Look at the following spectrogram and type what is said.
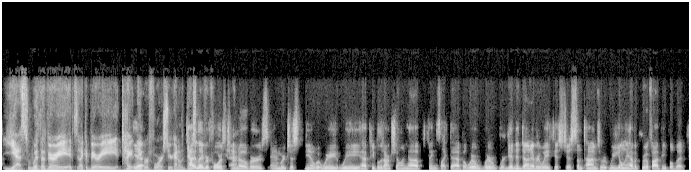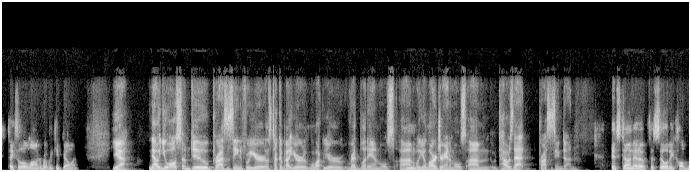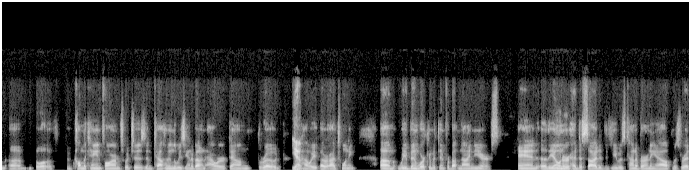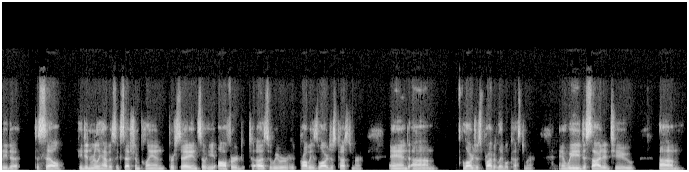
Yes. With a very, it's like a very tight Yeah. labor force. So you're kind of Tight labor force, Yeah. turnovers, and we're just you know we we have people that aren't showing up, things like that. But we're we're we're getting it done every week. It's just sometimes we're, we only have a crew of five people, but it takes a little longer. But we keep going. Yeah. Now you also do processing for your. Let's talk about your your red blood animals. Um, Mhm. well, your larger animals. Um, how's that processing done? It's done at a facility called um, well, called McCain Farms, which is in Calhoun, Louisiana, about an hour down the road. Yeah. on Highway or I twenty. Um, we've been working with them for about nine years, and uh, the owner had decided that he was kind of burning out, was ready to to sell. He didn't really have a succession plan per se, and so he offered to us. So we were probably his largest customer, and um, largest private label customer, and we decided to um,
